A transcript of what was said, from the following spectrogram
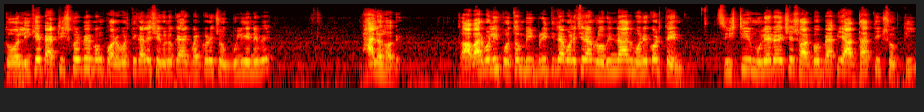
তো লিখে প্র্যাকটিস করবে এবং পরবর্তীকালে সেগুলোকে একবার করে চোখ বুলিয়ে নেবে। ভালো হবে। তো আবার বলি, প্রথম বিবৃতিটা বলেছিলাম, রবীন্দ্রনাথ মনে করতেন, সৃষ্টির মূলে রয়েছে সর্বব্যাপী আধ্যাত্মিক শক্তি।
